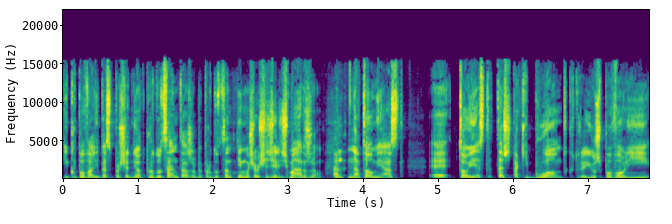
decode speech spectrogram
i kupowali bezpośrednio od producenta, żeby producent nie musiał się dzielić marżą. Ale- Natomiast e, to jest też taki błąd, który już powoli,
